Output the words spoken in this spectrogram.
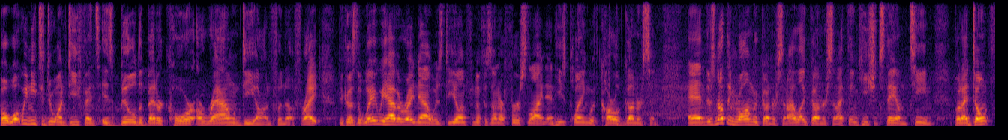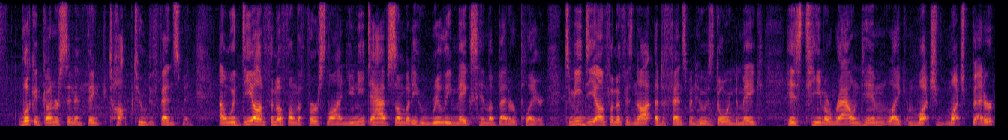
But what we need to do on defense is build a better core around Dion Phaneuf, right? Because the way we have it right now is Dion Phaneuf is on our first line, and he's playing with Carl Gunnarsson. And there's nothing wrong with Gunnarsson. I like Gunnarsson. I think he should stay on the team, but I don't look at Gunnarsson and think top two defenseman. And with Dion Phaneuf on the first line, you need to have somebody who really makes him a better player. To me, Dion Phaneuf is not a defenseman who is going to make his team around him like much, much better.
